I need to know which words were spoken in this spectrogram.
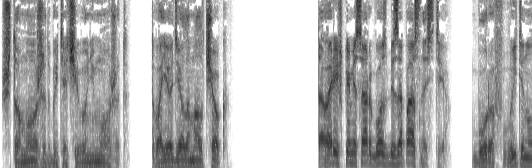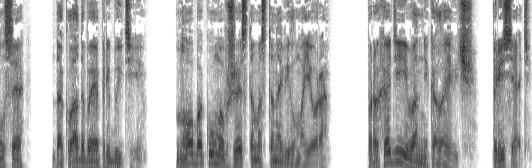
«Что может быть, а чего не может? Твое дело молчок. «Товарищ комиссар госбезопасности!» Буров вытянулся, докладывая о прибытии. Но Бакумов жестом остановил майора. «Проходи, Иван Николаевич, присядь».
